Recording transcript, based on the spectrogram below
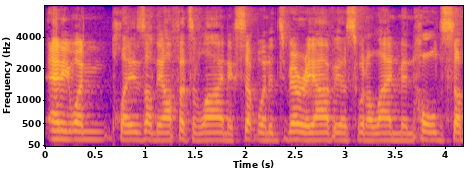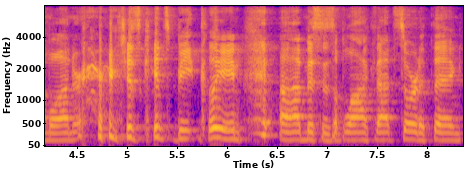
anyone plays on the offensive line, except when it's very obvious when a lineman holds someone or just gets beat clean, uh, misses a block, that sort of thing.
